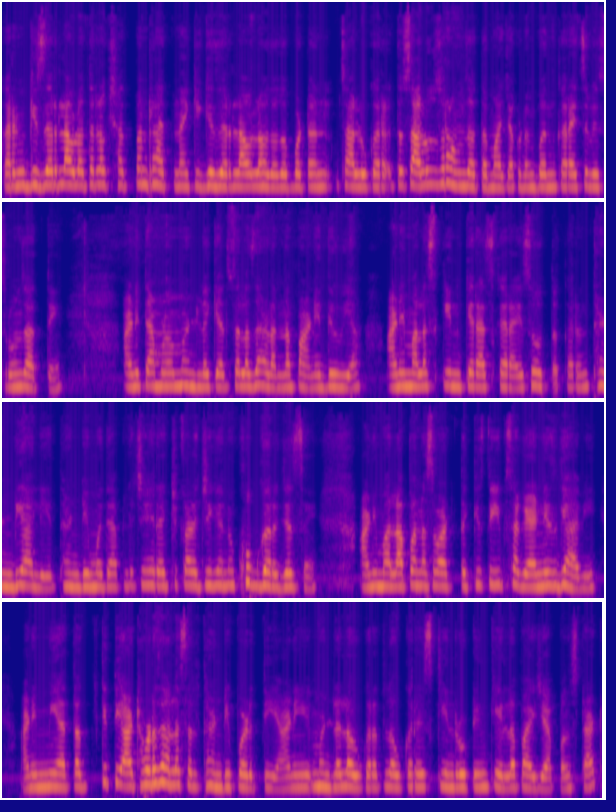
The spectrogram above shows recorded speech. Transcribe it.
कारण गिझर लावला तर लक्षात पण राहत नाही की गिझर लावला होता तो बटन चालू कर तर चालूच राहून जातं. माझ्याकडून बंद करायचं विसरून जाते. आणि त्यामुळं म्हटलं की आता चला झाडांना पाणी देऊया. आणि मला स्किन केअर आज करायचं होतं कारण थंडी आली आहे. थंडीमध्ये आपल्या चेहऱ्याची काळजी घेणं खूप गरजेचं आहे. आणि मला पण असं वाटतं की ती सगळ्यांनीच घ्यावी. आणि मी आता किती आठवडं झालं असेल थंडी पडती. आणि म्हटलं लवकरात लवकर हे स्किन रुटीन केलं पाहिजे आपण स्टार्ट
